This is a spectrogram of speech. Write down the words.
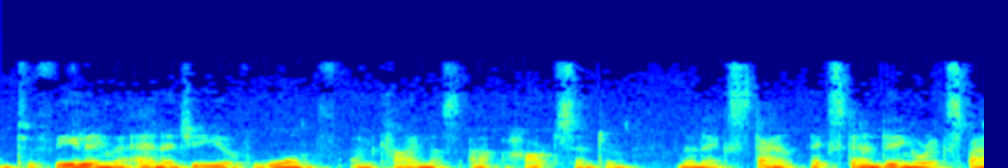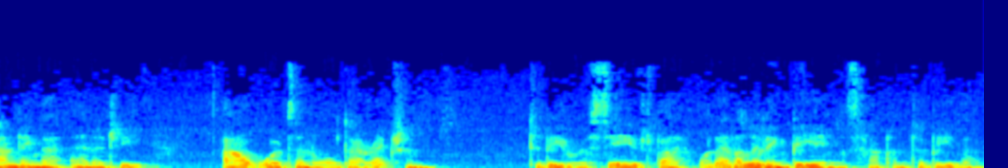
and to feeling the energy of warmth and kindness at the heart center and then extend, extending or expanding that energy outwards in all directions to be received by whatever living beings happen to be there.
